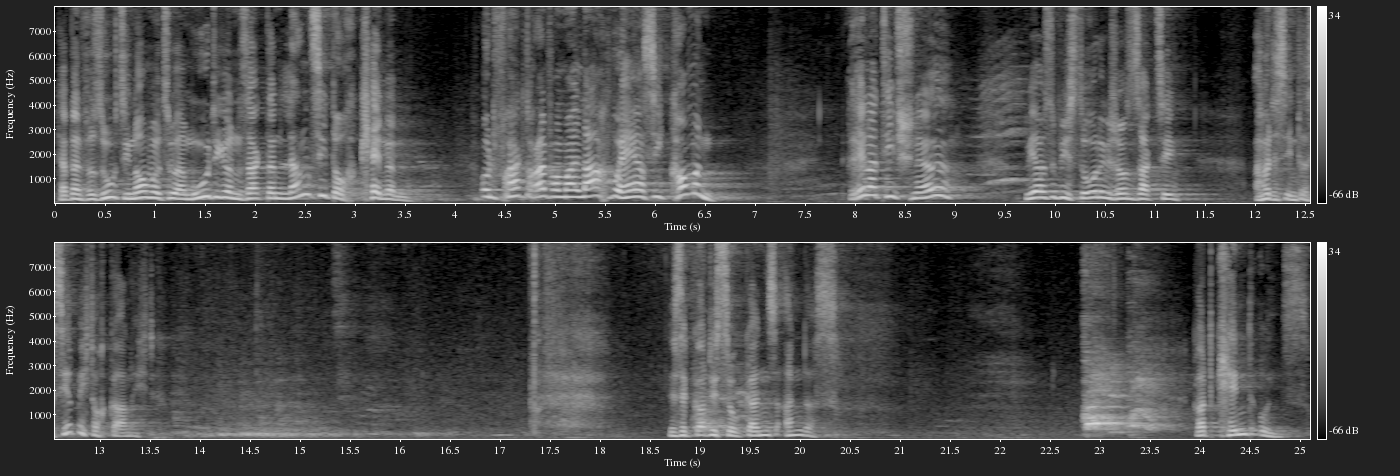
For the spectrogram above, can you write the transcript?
Ich habe dann versucht, sie nochmal zu ermutigen und sagt, dann lernt sie doch kennen und fragt doch einfach mal nach, woher sie kommen. Relativ schnell, wie aus der Pistole geschossen, sagt sie, aber das interessiert mich doch gar nicht. Dieser Gott ist so ganz anders. Gott kennt uns.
